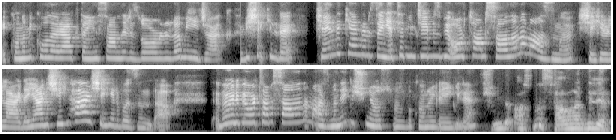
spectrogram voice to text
ekonomik olarak da insanları zorlamayacak bir şekilde kendi kendimize yetebileceğimiz bir ortam sağlanamaz mı şehirlerde? Yani şehir, her şehir bazında böyle bir ortam sağlanamaz mı? Ne düşünüyorsunuz bu konuyla ilgili? Şimdi aslında sağlanabilir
